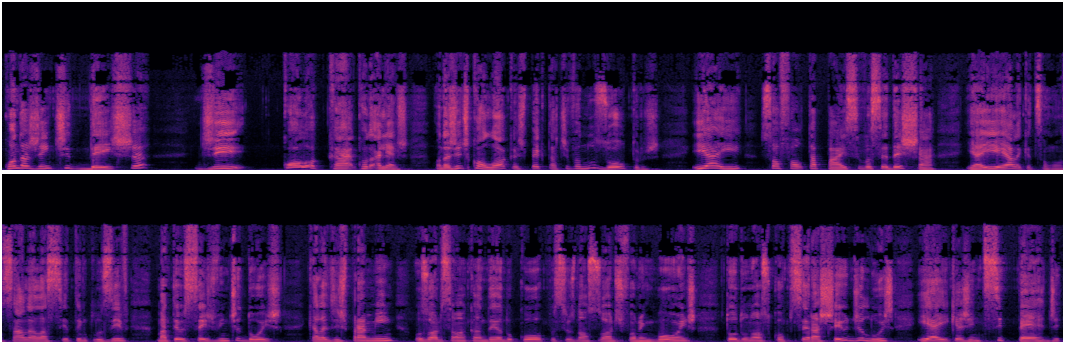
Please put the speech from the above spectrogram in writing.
quando a gente deixa de colocar, aliás, quando a gente coloca a expectativa nos outros. E aí só falta paz se você deixar. E aí ela, que é de São Gonçalo, ela cita inclusive Mateus 6, 22, que ela diz: Para mim, os olhos são a candeia do corpo, se os nossos olhos forem bons, todo o nosso corpo será cheio de luz. E é aí que a gente se perde,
